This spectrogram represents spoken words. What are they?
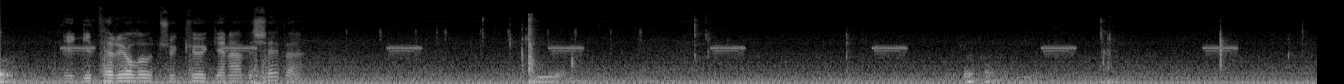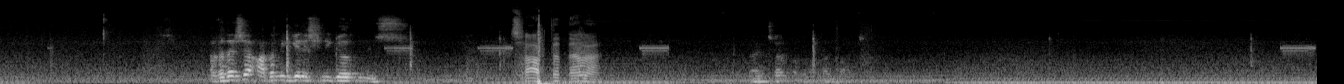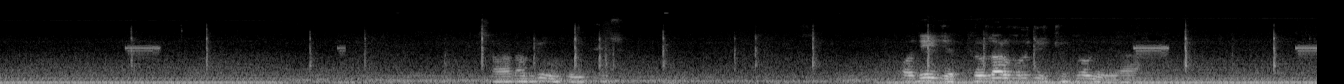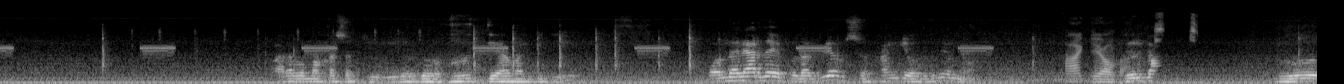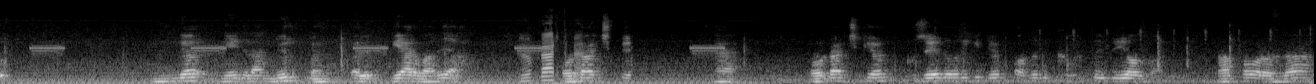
İngiltere yolu çünkü genelde şey de Yok abi. Arkadaşlar adamın gelişini gördünüz. çarptın değil mi? Ben çarpmadım adam var. Sağdan bir vurdu 200. O deyince tırlar vurunca kötü oluyor ya. Araba makas atıyor. İleri doğru vurut diye hemen gidiyor. Onda nerede yapıyorlar biliyor musun? Hangi yolda biliyor musun? Hangi yolda? Nürnberg bu ne, neydi lan Nürnberg öyle bir yer var ya Nürnberg mi? oradan çıkıyor he, oradan çıkıyorsun kuzeye doğru gidiyorsun orada bir kıvırtılı bir yol var rampa var orada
